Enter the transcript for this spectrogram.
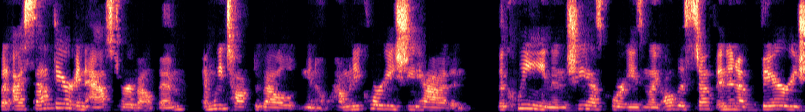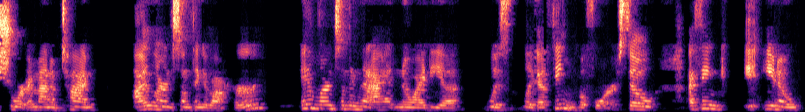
But I sat there and asked her about them, and we talked about, you know, how many corgis she had and the queen and she has corgis and like all this stuff. And in a very short amount of time, I learned something about her and learned something that I had no idea was like a thing before. So I think, you know,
